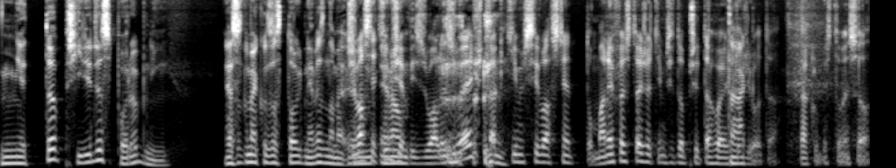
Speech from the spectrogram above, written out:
Mně to přijde dost podobný. Já se tomu jako za stolik neveznám. Že vlastně tím, jenom... že vizualizuješ, tak tím si vlastně to manifestuješ a tím si to přitahuješ tak. do života. Tak bys to myslel.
